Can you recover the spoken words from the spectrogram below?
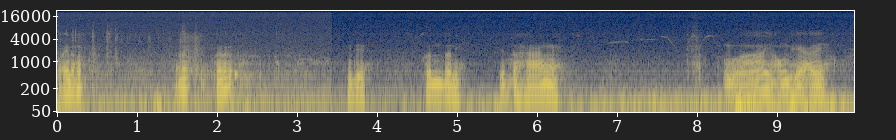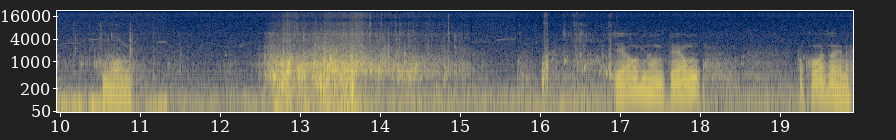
ไปแล้วครับไปแล้วไปแล้วนี่ดิเพิ่นตัวนี้เป็นทหารไงว้ายของแถเลยพี่น้องเลยแจ้วพี่น้องแจ้วเอาข้อใส่เลย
